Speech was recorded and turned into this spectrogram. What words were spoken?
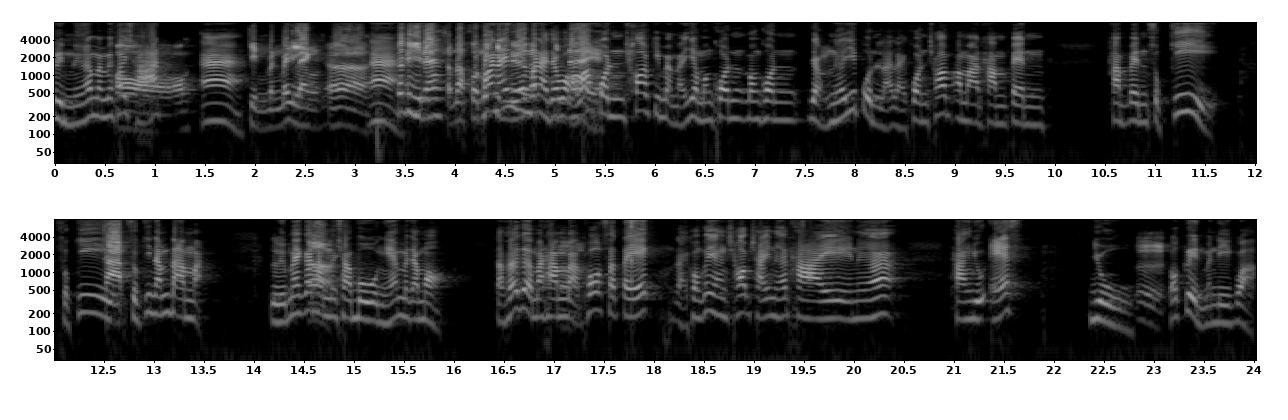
กลิ่นเนื้อมันไม่ค่อยชัดอ่ากลิ่นมันไม่แรง เออ ก็ดีนะสำหรับคนไม่กินเนื้อมันอาจจะบอกว่าคนชอบกินแบบไหนอย่างบางคนบางคนอย่างเนื้อญี่ปุ่นหลาย ๆ คนชอบเอามาทำเป็นทำเป็นสุกี้สุกี้สุกี้น้ำดำอะหรือไม่ก็ทำเป็นชาบูอย่างเงี้ยมันจะเหมาะ แต่ถ้าเกิดมาทำแบบพวกสเต็กหลายคนก็ยังชอบใช้เนื้อไทยเนื้อทาง US อยู่เพราะกลิ่นมันดีกว่า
